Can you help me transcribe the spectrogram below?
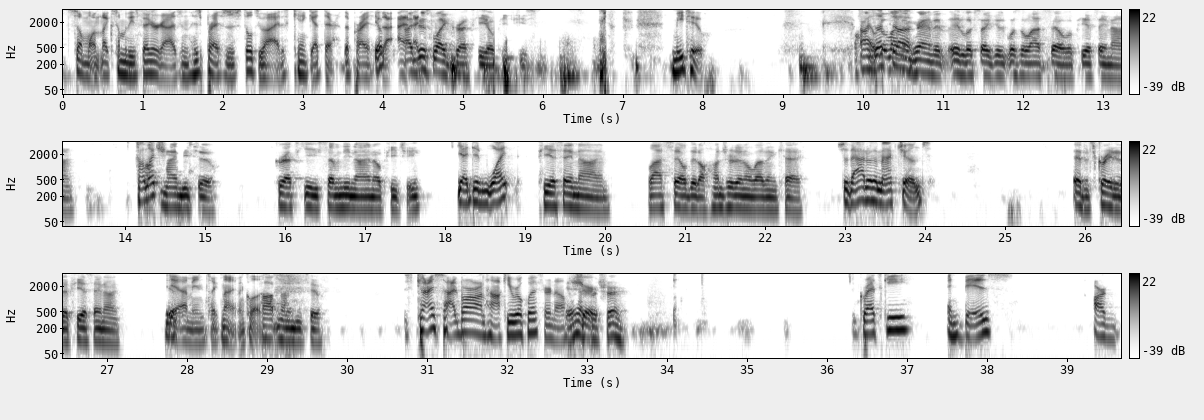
someone like some of these bigger guys, and his prices are still too high. I just can't get there. The price. Yep. I, I I- just like Gretzky OPCs. me too. All right, let's, 11 uh, grand. It, it looks like it was the last sale of PSA nine. How much? 92. Gretzky 79 OPC. Yeah, did what? PSA nine. Last sale did 111k. So that or the Mac Jones? It, it's graded at PSA nine. Yep. Yeah, I mean it's like not even close. Top 92. Can I sidebar on hockey real quick or no? Yeah, Sure. for sure. Gretzky and Biz are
